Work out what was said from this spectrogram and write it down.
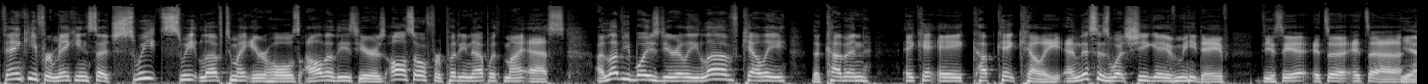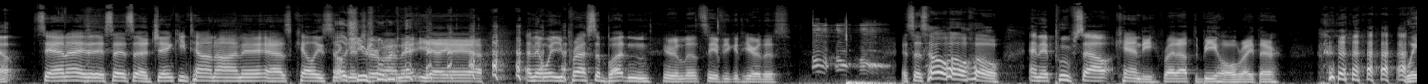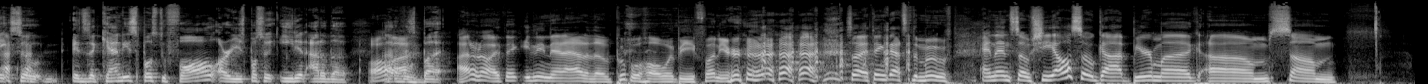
Thank you for making such sweet, sweet love to my ear holes all of these years. Also for putting up with my S. I love you boys dearly. Love Kelly, the Coven, aka Cupcake Kelly. And this is what she gave me, Dave. Do you see it? It's a it's a Yep. Santa. It says uh, Jankytown on it. It has Kelly's Oh, signature wrote on it? it. Yeah, yeah, yeah. and then when you press a button, here, let's see if you could hear this. It says ho ho ho, and it poops out candy right out the beehole right there. Wait, so is the candy supposed to fall, or are you supposed to eat it out of the out of his butt? I don't know. I think eating that out of the poo hole would be funnier. so I think that's the move. And then so she also got beer mug um, some.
